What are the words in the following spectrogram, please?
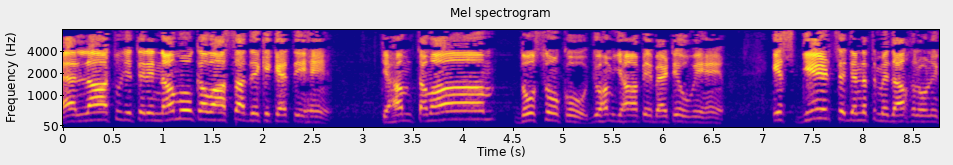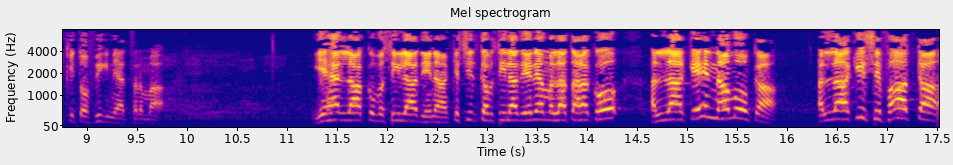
اے اللہ، تجھے تیرے ناموں کا واسطہ دے کے کہتے ہیں کہ ہم تمام دوستوں کو جو ہم یہاں پہ بیٹھے ہوئے ہیں، اس گیٹ سے جنت میں داخل ہونے کی توفیق نیت فرما۔ یہ ہے اللہ کو وسیلہ دینا۔ کس چیز کا وسیلہ دے رہے ہیں ہم اللہ تعالیٰ کو؟ اللہ کے ناموں کا، اللہ کی صفات کا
